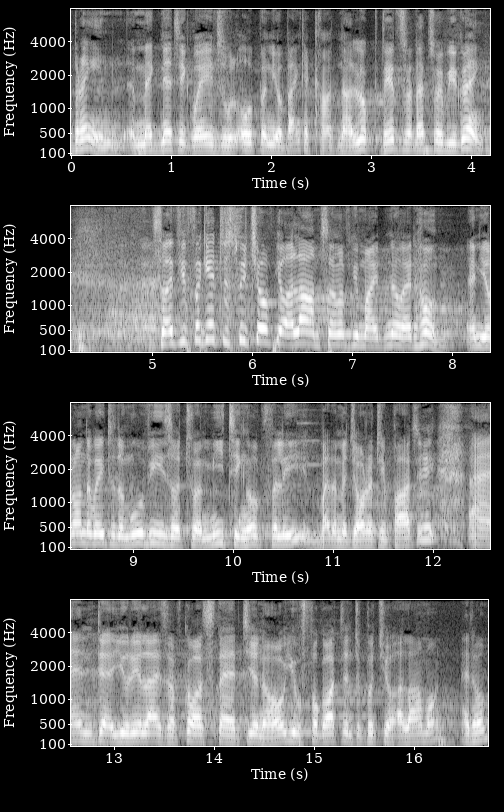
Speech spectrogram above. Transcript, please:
brain, magnetic waves will open your bank account. Now, look, that's, that's where we're going. So if you forget to switch off your alarm, some of you might know at home, and you're on the way to the movies or to a meeting, hopefully, by the majority party, and uh, you realize, of course, that, you know, you've forgotten to put your alarm on at home,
